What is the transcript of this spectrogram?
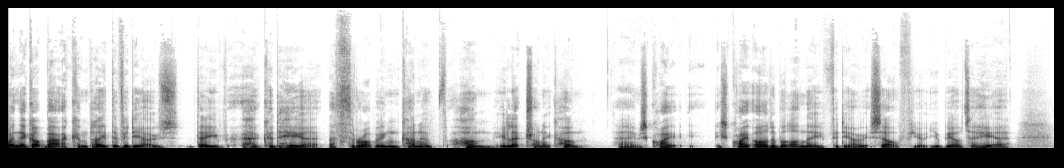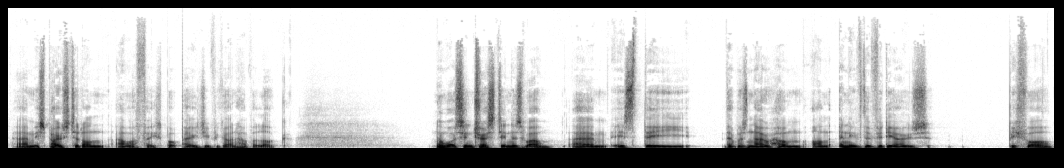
when they got back and played the videos, they could hear a throbbing kind of hum, electronic hum. And it was quite, it's quite audible on the video itself. You, will be able to hear. Um, it's posted on our Facebook page if you go and have a look. Now, what's interesting as well um, is the there was no hum on any of the videos before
